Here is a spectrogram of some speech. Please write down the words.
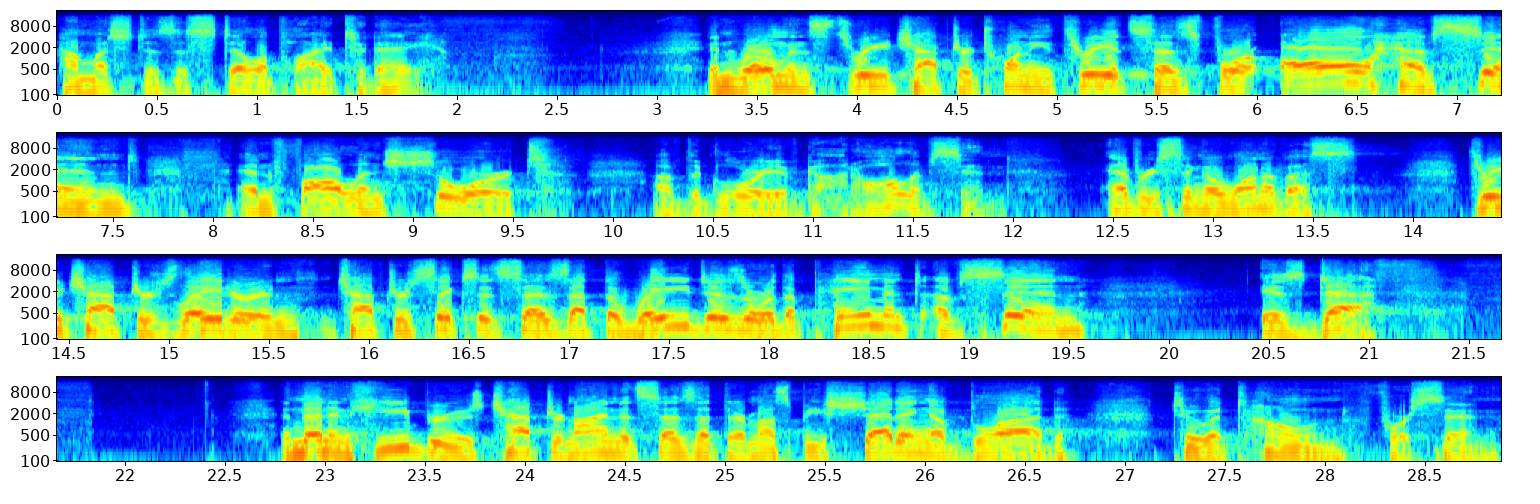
How much does this still apply today? In Romans 3, chapter 23, it says, For all have sinned and fallen short of the glory of God. All have sinned. Every single one of us. Three chapters later, in chapter 6, it says that the wages or the payment of sin is death. And then in Hebrews chapter 9, it says that there must be shedding of blood to atone for sin.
